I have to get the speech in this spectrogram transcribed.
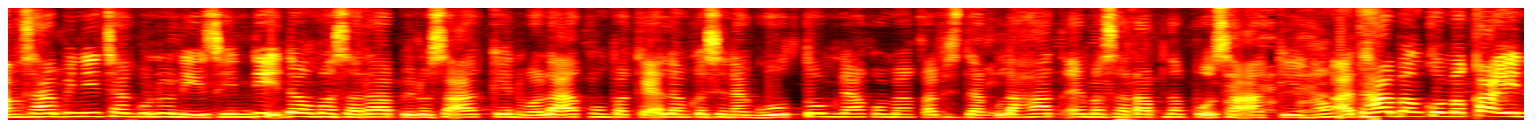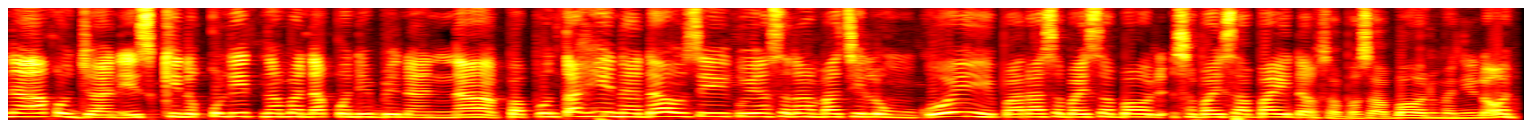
Ang sabi ni nun is, hindi daw masarap pero sa akin wala akong pakialam kasi nagutom na ako mga kabisdak. Lahat ay masarap na po sa akin no. At habang kumakain na ako dyan is kinukulit naman ako ni Binan na papuntahin na daw si Kuya Saram at si Lungkoy para sabay-sabaw sabay-sabay daw sabay-sabaw naman yun noon.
